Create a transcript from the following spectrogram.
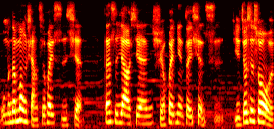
我们的梦想是会实现，但是要先学会面对现实，也就是说，我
